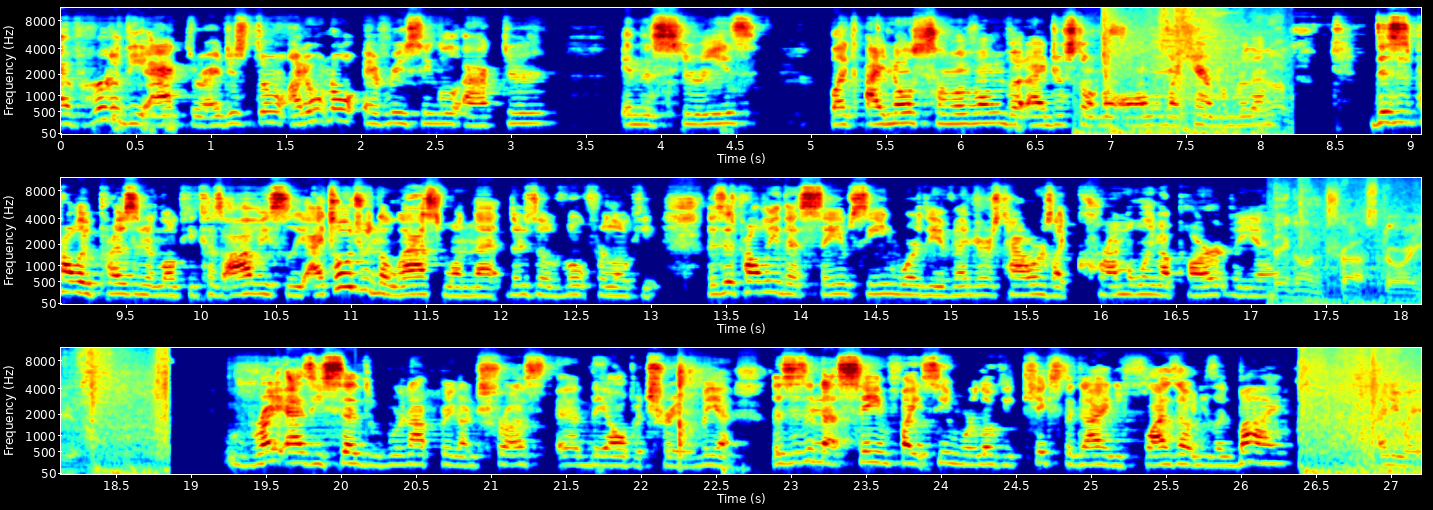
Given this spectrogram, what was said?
I've heard of the actor. I just don't. I don't know every single actor in this series. Like I know some of them, but I just don't know all of them. I can't remember them. This is probably President Loki because obviously I told you in the last one that there's a vote for Loki. This is probably that same scene where the Avengers Tower is like crumbling apart. But yeah, Big on trust, are you? right as he says we're not big on trust, and they all betray him. But yeah, this is in that same fight scene where Loki kicks the guy and he flies out and he's like bye. Anyway,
